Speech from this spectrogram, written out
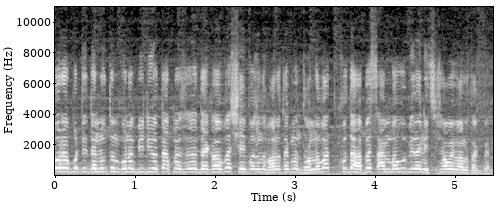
পরবর্তীতে নতুন কোনো ভিডিওতে আপনার সাথে দেখা হবে, সেই পর্যন্ত ভালো থাকবেন, ধন্যবাদ, খুদা হাফেজ, আমি বাবু বিদায় নিচ্ছি, সবাই ভালো থাকবেন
